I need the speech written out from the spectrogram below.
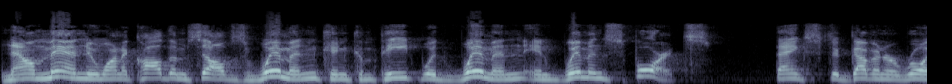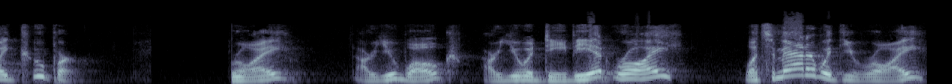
Now, men who want to call themselves women can compete with women in women's sports, thanks to Governor Roy Cooper. Roy, are you woke? Are you a deviant, Roy? What's the matter with you, Roy?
